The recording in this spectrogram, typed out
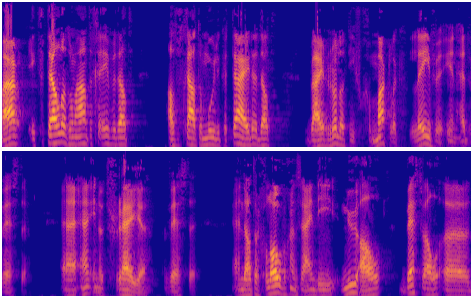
Maar ik vertel dat om aan te geven dat als het gaat om moeilijke tijden, dat wij relatief gemakkelijk leven in het Westen. Eh, in het vrije Westen. En dat er gelovigen zijn die nu al best wel uh,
